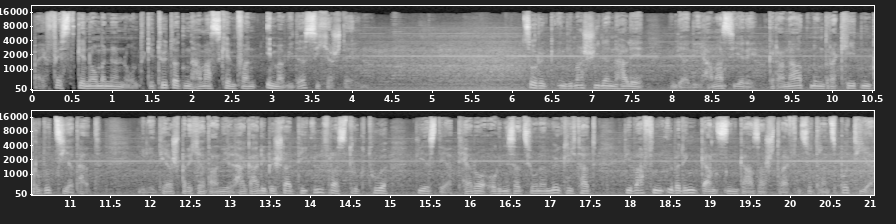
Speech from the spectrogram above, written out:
bei festgenommenen und getöteten Hamas-Kämpfern immer wieder sicherstellen. Zurück in die Maschinenhalle, in der die Hamas ihre Granaten und Raketen produziert hat. Militärsprecher Daniel Hagari beschreibt die Infrastruktur, die es der Terrororganisation ermöglicht hat, die Waffen über den ganzen Gazastreifen zu transportieren.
